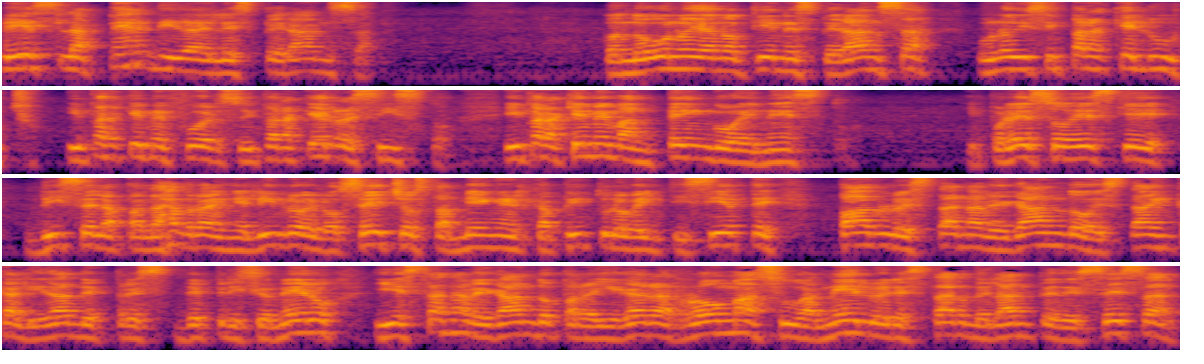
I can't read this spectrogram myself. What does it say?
es la pérdida de la esperanza. Cuando uno ya no tiene esperanza, uno dice, ¿y para qué lucho? ¿Y para qué me esfuerzo? ¿Y para qué resisto? ¿Y para qué me mantengo en esto? Y por eso es que dice la palabra en el libro de los Hechos, también en el capítulo 27, Pablo está navegando, está en calidad de, de, prisionero y está navegando para llegar a Roma. Su anhelo era estar delante de César.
